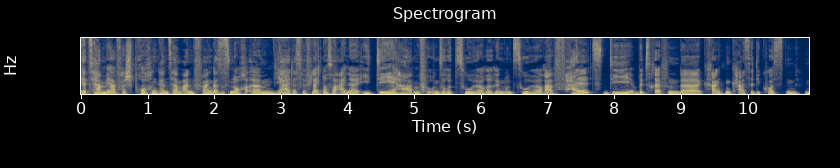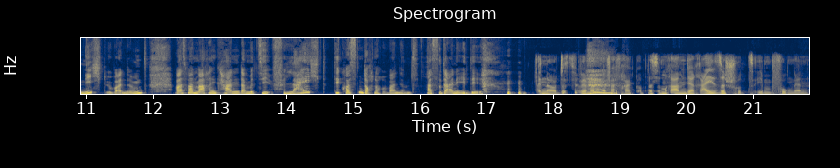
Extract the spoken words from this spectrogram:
Jetzt haben wir ja versprochen, ganz am Anfang, dass es noch, ähm, ja, dass wir vielleicht noch so eine Idee haben für unsere Zuhörerinnen und Zuhörer, falls die betreffende Krankenkasse die Kosten nicht übernimmt, was man machen kann, damit sie vielleicht die Kosten doch noch übernimmt. Hast du da eine Idee? Genau, das, wenn man einfach fragt, ob das im Rahmen der Reiseschutzimpfungen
